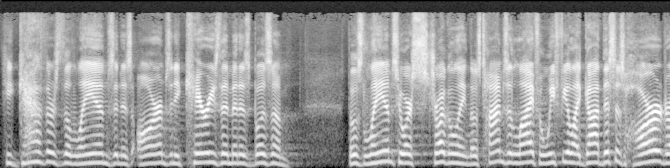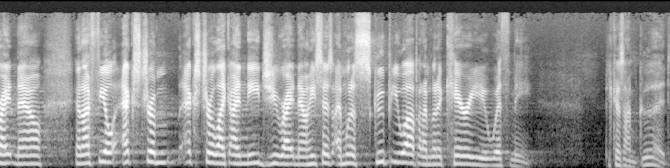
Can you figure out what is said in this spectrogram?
He gathers the lambs in his arms and he carries them in his bosom. Those lambs who are struggling, those times in life when we feel like, God, this is hard right now, and I feel extra, extra like I need you right now. He says, I'm going to scoop you up and I'm going to carry you with me because I'm good.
